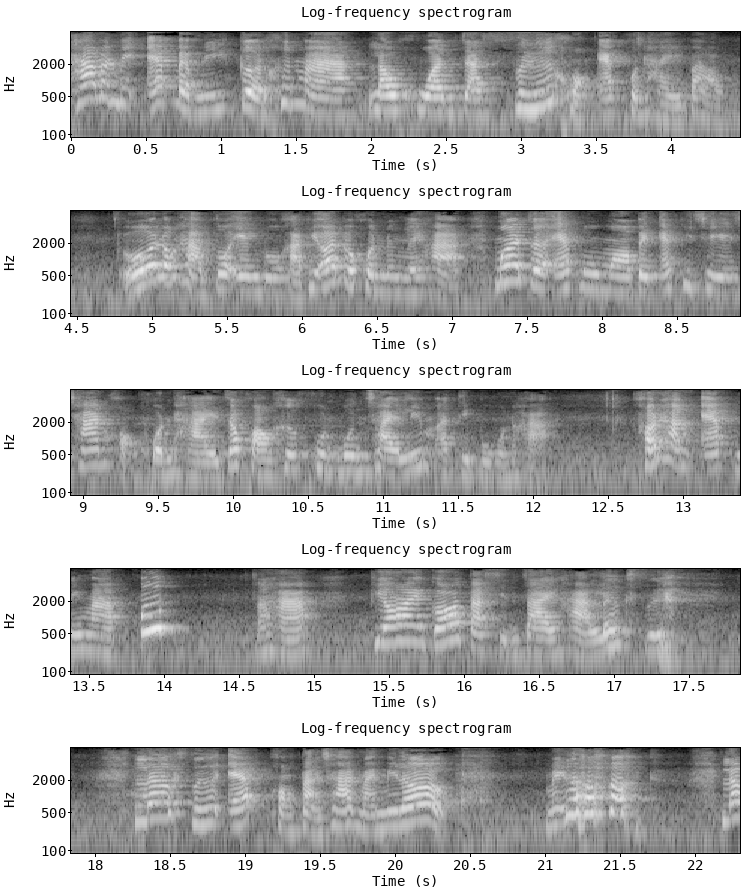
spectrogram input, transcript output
ถ้ามันมีแอปแบบนี้เกิดขึ้นมา เราควรจะซื้อของแอปคนไทยเปล่าโอ้ลองถามตัวเองดูค่ะ พี่อ้อยเป็นคนหนึ่งเลยค่ะ เมื่อเจอแอปมูมอเป็นแอปพลิเคชันของคนไทย เจ้าของคือคุณบุญชัยลิมอติบูลค่ะ เขาทำแอปนี้มาปุ๊บนะคะ พี่อ้อยก็ตัดสินใจค่ะเลิกซื้อ เลิกซื้อแอปของต่างชาติไหมไม่เลิก ไม่เลิก เรา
